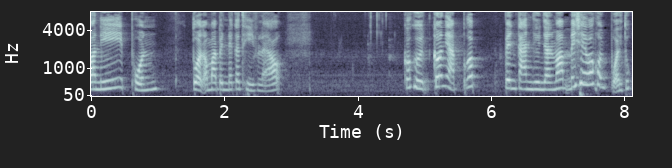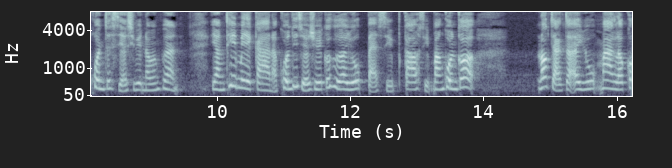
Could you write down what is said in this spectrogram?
ตอนนี้ผลตรวจออกมาเป็นนกาทีฟแล้ว ก็คือก็เนี่ยก็เป็นการยืนยันว่าไม่ใช่ว่าคนป่วยทุกคนจะเสียชีวิตนะเพื่อนๆ อย่างที่อเมริกาน่ะคนที่เสียชีวิตก็คืออายุแปดสิบเก้าสิบบางคนก็นอกจากจะอายุมากแล้วก็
